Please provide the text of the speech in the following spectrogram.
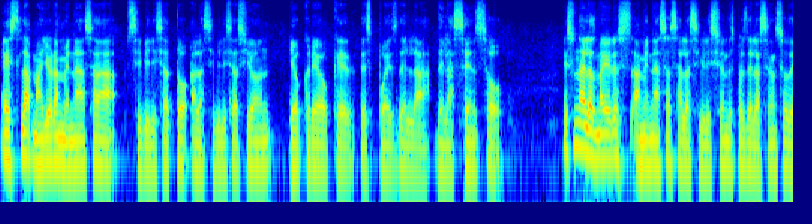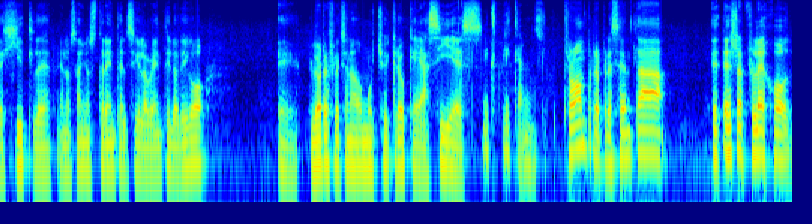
Es la mayor amenaza civilizato a la civilización, yo creo que después de la, del ascenso. Es una de las mayores amenazas a la civilización después del ascenso de Hitler en los años 30 del siglo XX. Y lo digo, eh, lo he reflexionado mucho y creo que así es. Explícanoslo. Trump representa, es, es reflejo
